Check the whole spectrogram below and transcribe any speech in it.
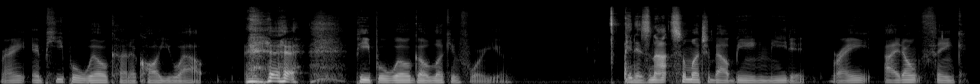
right? And people will kind of call you out. people will go looking for you. And it's not so much about being needed, right? I don't think.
